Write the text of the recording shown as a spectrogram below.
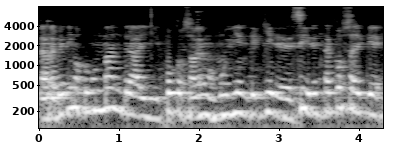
La repetimos como un mantra y poco sabemos muy bien qué quiere decir. Esta cosa de que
